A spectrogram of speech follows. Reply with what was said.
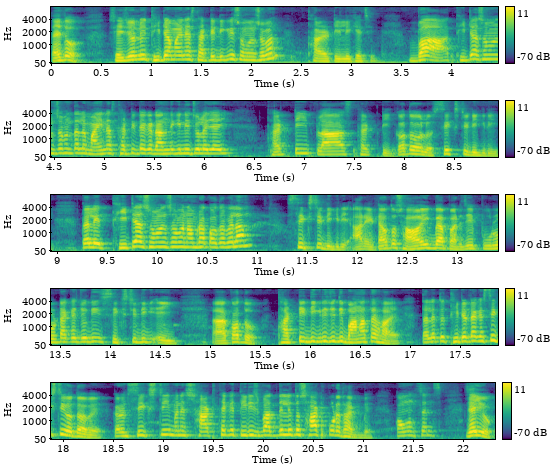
তাই তো? সেই জন্যই থিটা মাইনাস থার্টি ডিগ্রি সমান সমান থার্টি লিখেছি। বা থিটা সমান সমান তাহলে মাইনাস থার্টিটাকে ডান দিকে নিয়ে চলে যাই। থার্টি প্লাস থার্টি কত হলো? সিক্সটি ডিগ্রি তাহলে থিটা সমান সমান আমরা কত পেলাম? সিক্সটি ডিগ্রি আর এটাও তো স্বাভাবিক ব্যাপার যে পুরোটাকে যদি সিক্সটি ডিগ্রি এই কত? থার্টি ডিগ্রি যদি বানাতে হয়, তাহলে তো থিটাটাকে সিক্সটি হতে হবে। কারণ সিক্সটি মানে ষাট থেকে তিরিশ বাদ দিলে তো ষাট পড়ে থাকবে। কমন সেন্স যাই হোক,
